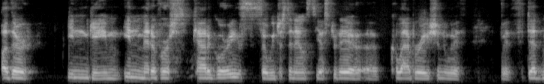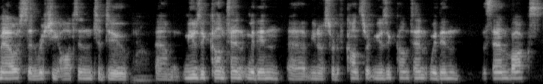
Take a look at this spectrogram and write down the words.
other in-game, in metaverse categories. So we just announced yesterday a, a collaboration with with deadmau5 and Richie Hawtin to do um, music content within, uh, you know, sort of concert music content within the sandbox.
